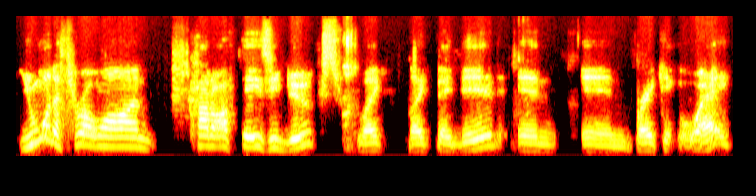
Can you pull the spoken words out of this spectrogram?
You want to throw on cut off Daisy Dukes like like they did in in Breaking Away.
